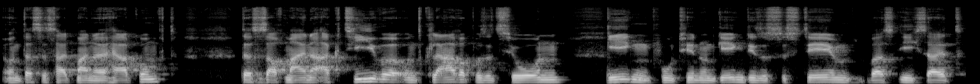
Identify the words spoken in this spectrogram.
Und das ist halt meine Herkunft. Das ist auch meine aktive und klare Position gegen Putin und gegen dieses System, was ich seit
